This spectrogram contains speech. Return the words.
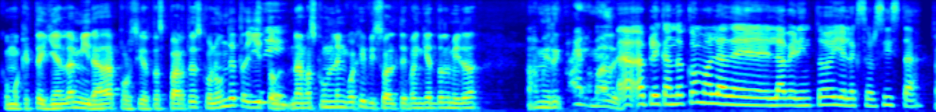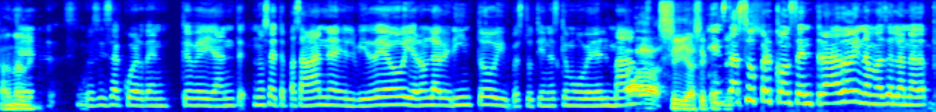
como que te guían la mirada por ciertas partes con un detallito. Sí. Nada más con un lenguaje visual te van guiando la mirada. Ah, mire, ay la madre. A- aplicando como la del laberinto y el exorcista. Ándale. No sé si se acuerden que veían, no sé, te pasaban el video y era un laberinto y pues tú tienes que mover el mouse. Ah, sí, ya sé y cómo estás es. súper concentrado y nada más de la nada ¡pum!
